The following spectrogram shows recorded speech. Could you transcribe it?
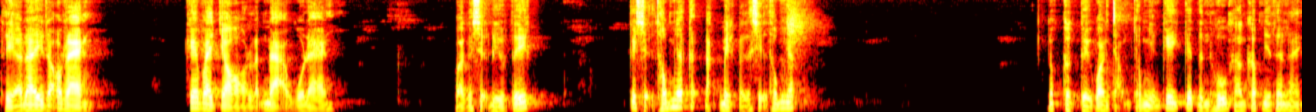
thì ở đây rõ ràng cái vai trò lãnh đạo của đảng và cái sự điều tiết cái sự thống nhất đặc biệt là cái sự thống nhất nó cực kỳ quan trọng trong những cái cái tình huống khẩn cấp như thế này.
